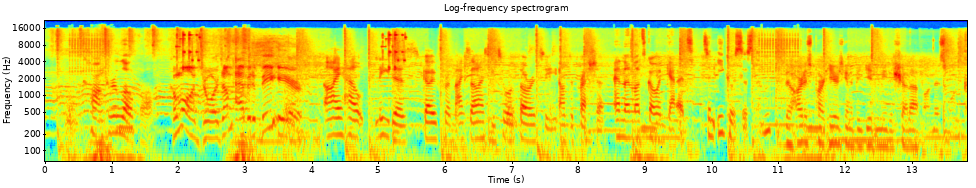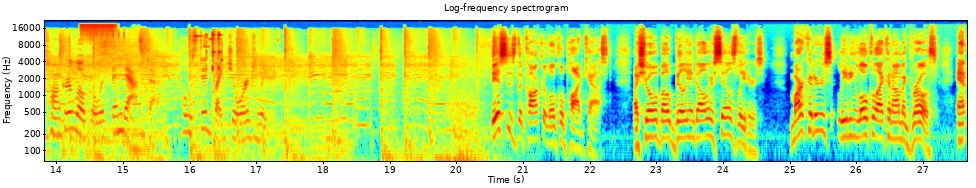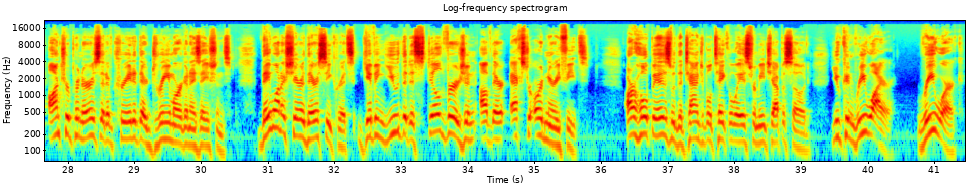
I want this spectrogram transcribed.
Conquer local. Come on, George. I'm happy to be here. I help leaders go from anxiety to authority under pressure. And then let's go and get it. It's an ecosystem. The hardest part here is going to be getting me to shut up on this one. Conquer Local with Vendasta, hosted by George Leith. This is the Conquer Local podcast, a show about billion dollar sales leaders, marketers leading local economic growth, and entrepreneurs that have created their dream organizations. They want to share their secrets, giving you the distilled version of their extraordinary feats. Our hope is with the tangible takeaways from each episode, you can rewire, rework,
